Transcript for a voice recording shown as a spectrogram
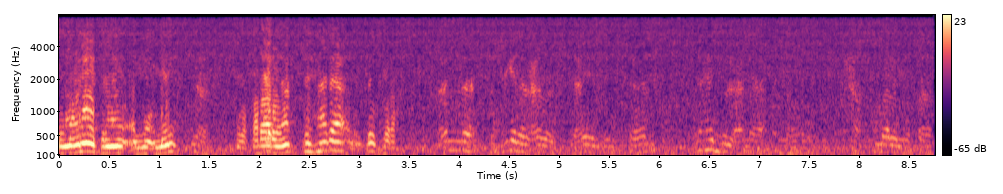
طمأنينة الم- المؤمن نعم. وقرار نفسه هذا ذكره. أن تزيين العمل في عين الإنسان لا يدل على أنه حق ما لم يقاس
